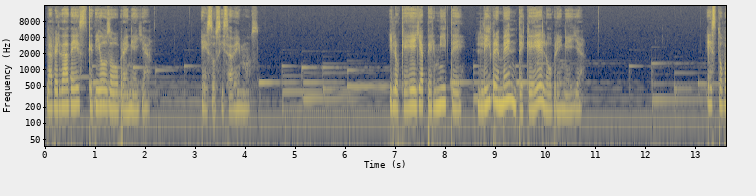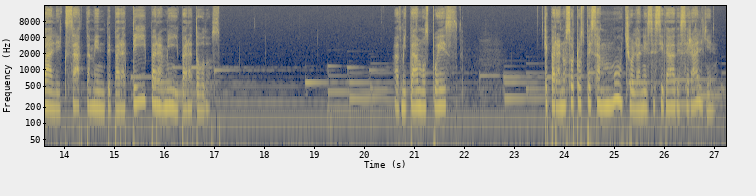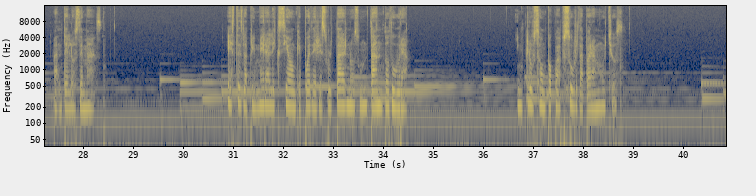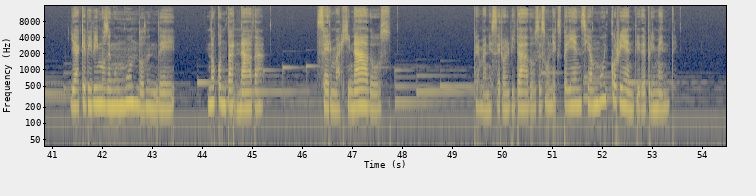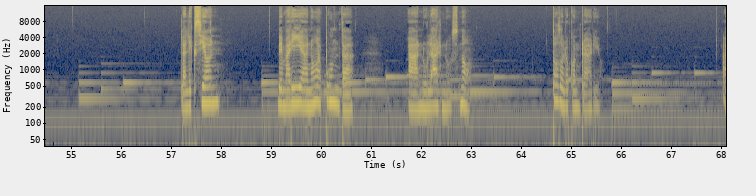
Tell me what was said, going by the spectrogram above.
La verdad es que Dios obra en ella, eso sí sabemos. Y lo que ella permite libremente que Él obre en ella. Esto vale exactamente para ti, para mí y para todos. Admitamos, pues, que para nosotros pesa mucho la necesidad de ser alguien ante los demás. Esta es la primera lección que puede resultarnos un tanto dura incluso un poco absurda para muchos, ya que vivimos en un mundo donde no contar nada, ser marginados, permanecer olvidados es una experiencia muy corriente y deprimente. La lección de María no apunta a anularnos, no, todo lo contrario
